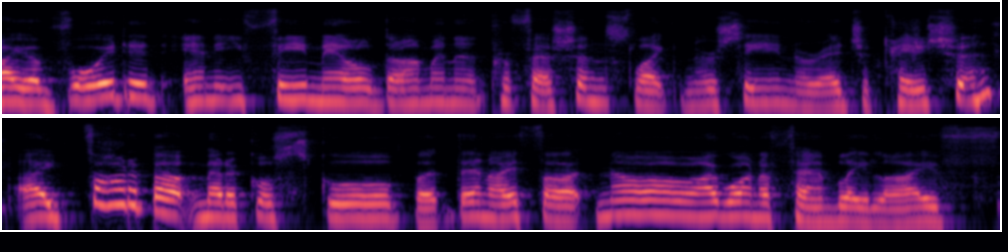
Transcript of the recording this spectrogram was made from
I avoided any female dominant professions like nursing or education. I thought about medical school, but then I thought, no, I want a family life.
